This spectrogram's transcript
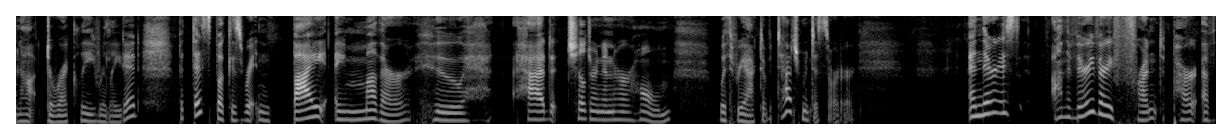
not directly related. But this book is written by a mother who had children in her home with reactive attachment disorder. And there is on the very, very front part of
